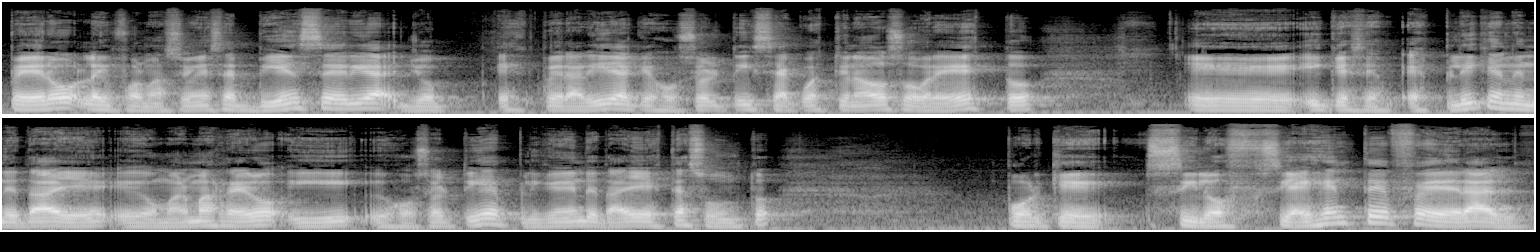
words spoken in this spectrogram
pero la información esa es bien seria. Yo esperaría que José Ortiz se ha cuestionado sobre esto eh, y que se expliquen en detalle, eh, Omar Marrero y José Ortiz expliquen en detalle este asunto, porque si, los, si hay gente federal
